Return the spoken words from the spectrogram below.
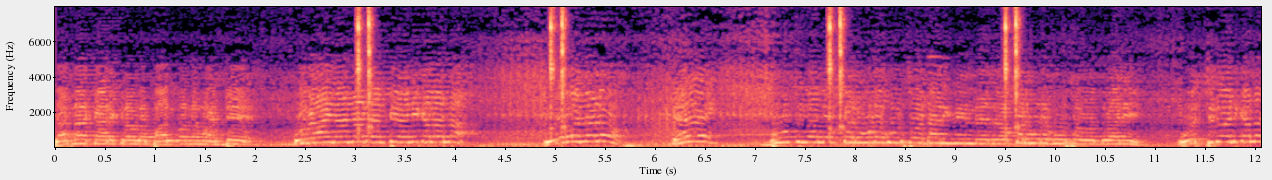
ధర్నా కార్యక్రమంలో పాల్గొన్నాము అంటే ఒక ఆయన అన్నాడు ఎంపీ ఎన్నికలల్లా ఏమన్నాడు? బూతులలో ఒక్కరు కూడా కూర్చోవడానికి వీలు లేదు ఒక్కరు కూడా కూర్చోవద్దు అని. వచ్చిన వానికల్లా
